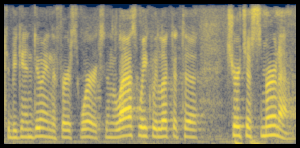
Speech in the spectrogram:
to begin doing the first works. And last week we looked at the church of Smyrna.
